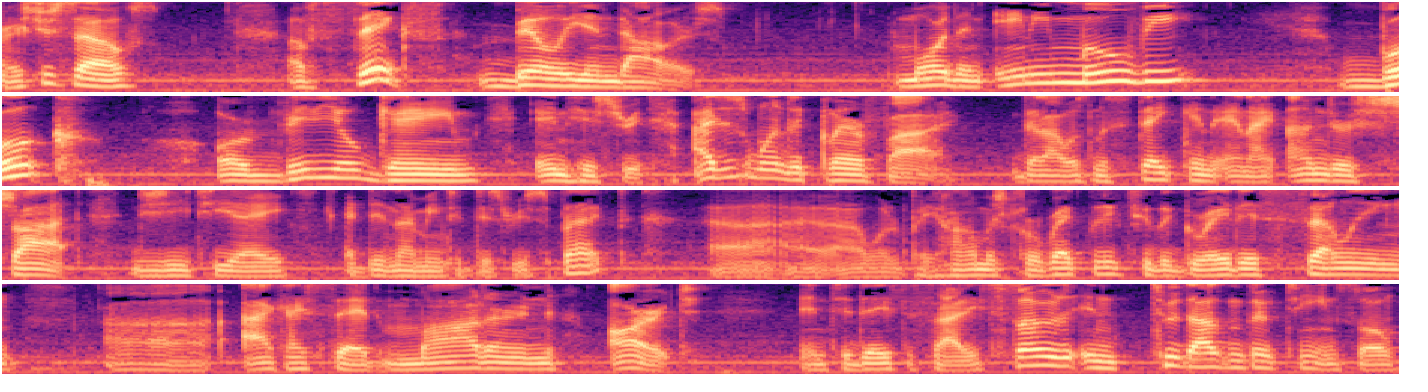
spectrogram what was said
brace yourselves of six billion dollars more than any movie, book, or video game in history. I just wanted to clarify that I was mistaken and I undershot GTA. I did not mean to disrespect. Uh, I, I, want to pay homage correctly to the greatest selling, uh, like I said, modern art in today's society. Started in 2013, so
